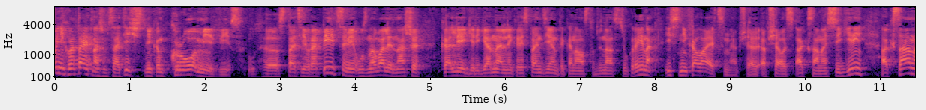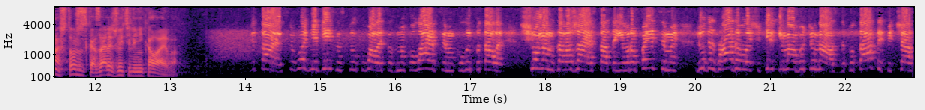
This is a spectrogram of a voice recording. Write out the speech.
Чего не хватает нашим соотечественникам, кроме виз? Э, Стать европейцами узнавали наши коллеги, региональные корреспонденты канала 112 Украина. И с николаевцами обща- общалась Оксана Сигень. Оксана, что же сказали жители Николаева? Вітаю. Сьогодні дійсно спілкувалися з миколаївцями, коли питали, що нам заважає стати європейцями. Люди згадували, що тільки, мабуть, у нас депутати під час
